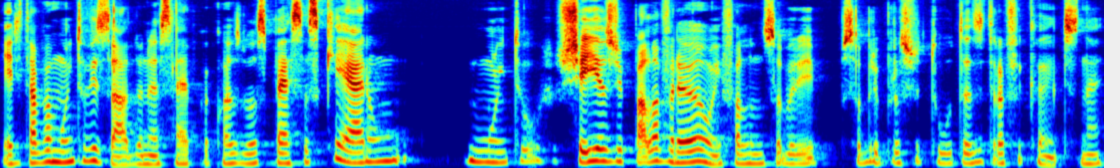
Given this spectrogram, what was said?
ele estava muito visado nessa época com as duas peças que eram muito cheias de palavrão e falando sobre, sobre prostitutas e traficantes, né?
